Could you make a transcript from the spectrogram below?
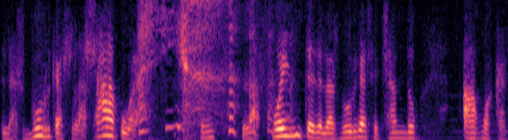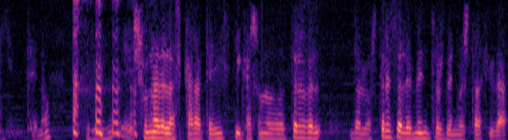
las burgas, las aguas, ¿Ah, ¿eh? la fuente de las burgas echando agua caliente, ¿no? Es una de las características, uno de los tres, de los tres elementos de nuestra ciudad.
